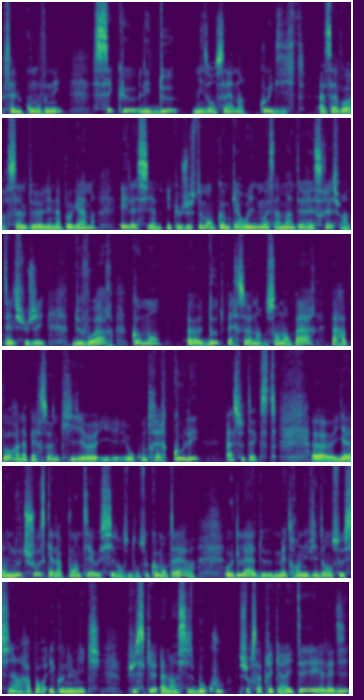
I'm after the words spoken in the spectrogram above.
ça lui convenait, c'est que les deux mises en scène coexistent, à savoir celle de Lena Pogam et la sienne. Et que justement, comme Caroline, moi, ça m'intéresserait sur un tel sujet de voir comment euh, d'autres personnes s'en emparent par rapport à la personne qui euh, est au contraire collée à ce texte. Euh, il y a une autre chose qu'elle a pointé aussi dans, ce commentaire, au-delà de mettre en évidence aussi un rapport économique, puisqu'elle insiste beaucoup sur sa précarité, et elle a dit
